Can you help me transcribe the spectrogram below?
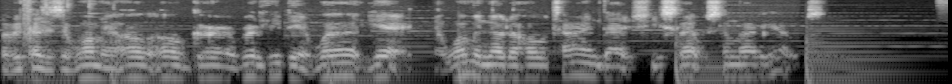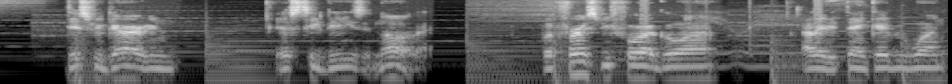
But because it's a woman, oh, oh, girl, really, he did what? Yeah. The woman know the whole time that she slept with somebody else. Disregarding STDs and all that. But first, before I go on, I'd like to thank everyone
